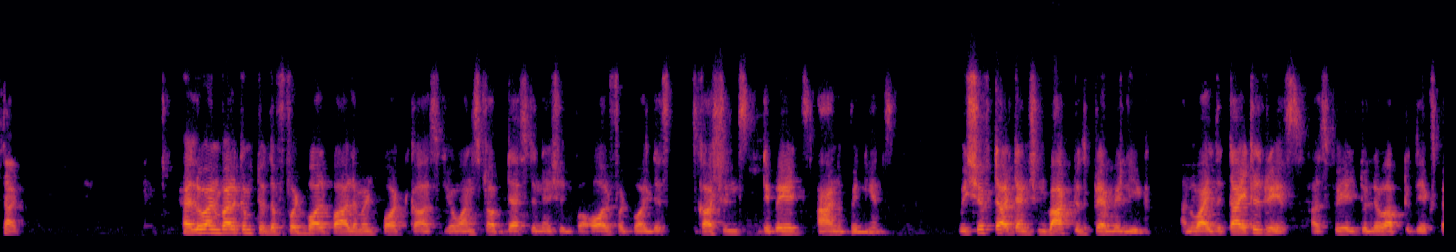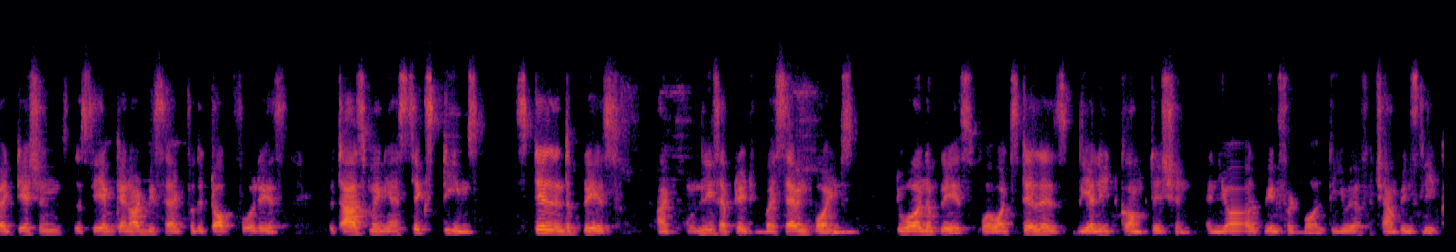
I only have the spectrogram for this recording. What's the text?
Start. Hello and welcome to the Football Parliament podcast, your one stop destination for all football discussions, debates, and opinions. We shift our attention back to the Premier League, and while the title race has failed to live up to the expectations, the same cannot be said for the top four race, with as many as six teams still in the place and only separated by seven points to earn a place for what still is the elite competition in European football, the UEFA Champions League.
